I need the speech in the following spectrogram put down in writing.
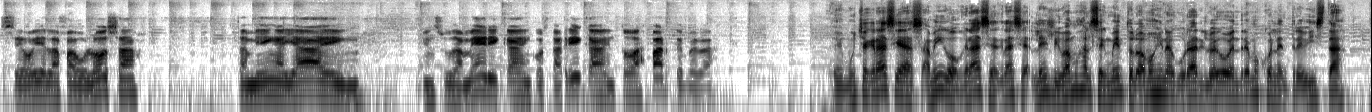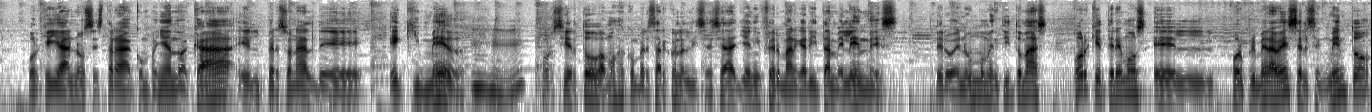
Se oye la fabulosa. También allá en, en Sudamérica, en Costa Rica, en todas partes, ¿verdad? Eh, muchas gracias, amigo. Gracias, gracias. Leslie, vamos al segmento, lo vamos a inaugurar y luego vendremos con la entrevista, porque ya nos estará acompañando acá el personal de Equimed. Por cierto, vamos a conversar con la licenciada Jennifer Margarita Meléndez, pero en un momentito más, porque tenemos el, por primera vez el segmento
